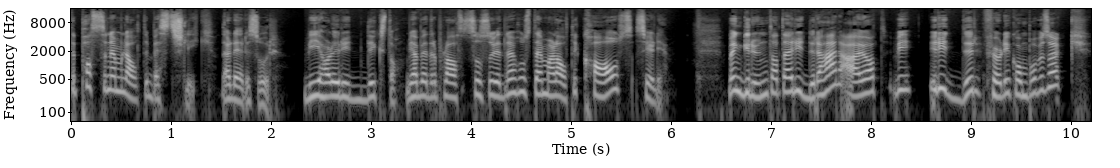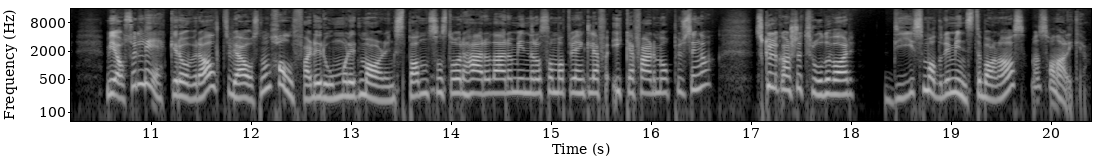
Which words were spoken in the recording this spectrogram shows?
Det passer nemlig alltid best slik. Det er deres ord. Vi har det ryddigst, da. Vi har bedre plass, osv. Hos dem er det alltid kaos, sier de. Men grunnen til at jeg rydder det her, er jo at vi rydder før de kommer på besøk. Vi har også leker overalt. Vi har også noen halvferdige rom og litt malingsspann som står her og der og minner oss om at vi egentlig ikke er ferdig med oppussinga. Skulle kanskje tro det var de som hadde de minste barna av oss, men sånn er det ikke.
